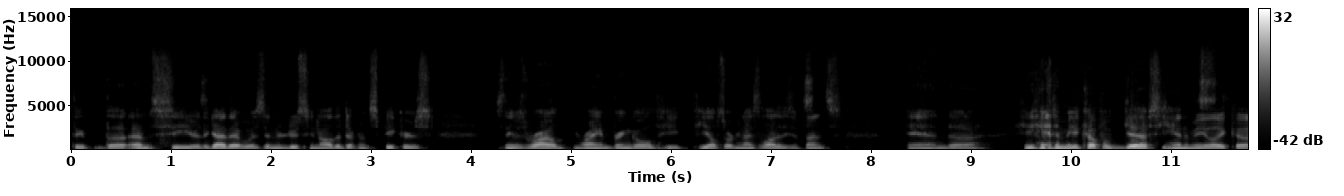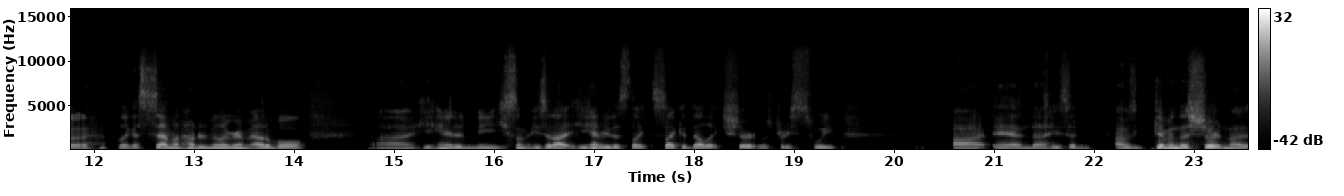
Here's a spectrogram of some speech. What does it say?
the the MC or the guy that was introducing all the different speakers. His name Ryan Ryan Bringold. He he helps organize a lot of these events, and uh, he handed me a couple gifts. He handed me like a like a 700 milligram edible. Uh, he handed me some. He said I, he handed me this like psychedelic shirt. It was pretty sweet. Uh, and uh, he said I was given this shirt, and I,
